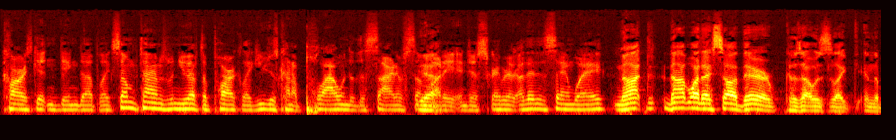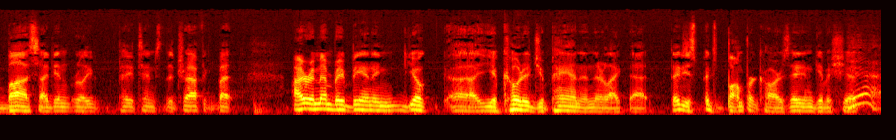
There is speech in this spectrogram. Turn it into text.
cars getting dinged up. Like sometimes when you have to park, like you just kind of plow into the side of somebody and just scrape it. Are they the same way? Not not what I saw there because I was like in the bus. I didn't really pay attention to the traffic, but I remember being in Yo- uh, Yokota, Japan, and they're like that. They just it's bumper cars. They didn't give a shit. Yeah.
